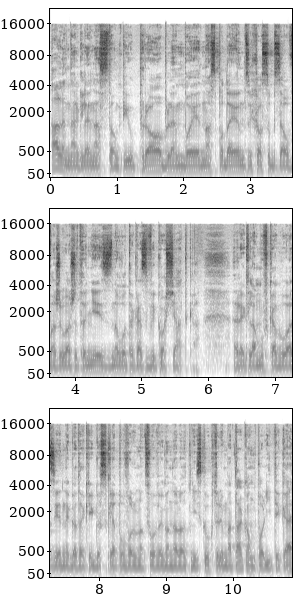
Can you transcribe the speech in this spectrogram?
ale nagle nastąpił problem, bo jedna z podających osób zauważyła, że to nie jest znowu taka zwykła siatka. Reklamówka była z jednego takiego sklepu wolnocłowego na lotnisku, który ma taką politykę,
